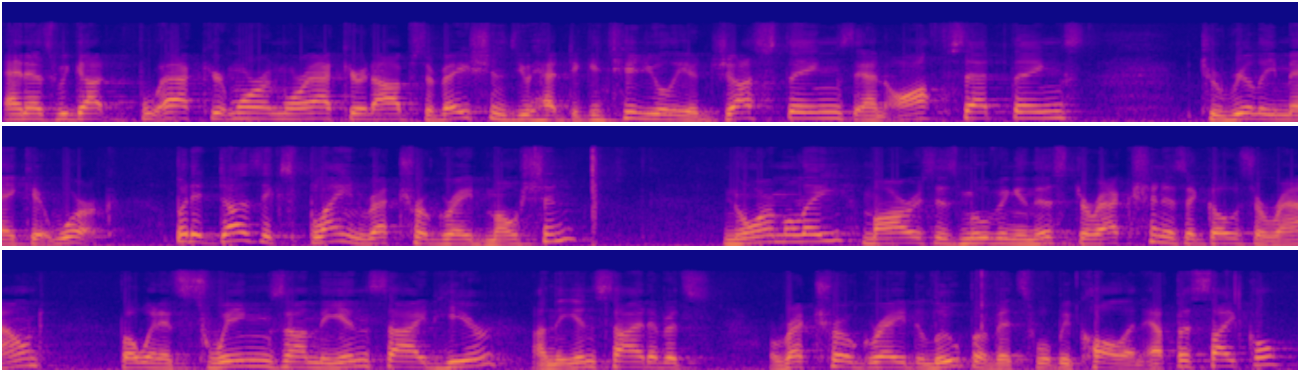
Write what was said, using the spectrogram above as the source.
and as we got accurate, more and more accurate observations, you had to continually adjust things and offset things to really make it work. But it does explain retrograde motion. Normally, Mars is moving in this direction as it goes around, but when it swings on the inside here, on the inside of its retrograde loop of its what we call an epicycle,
